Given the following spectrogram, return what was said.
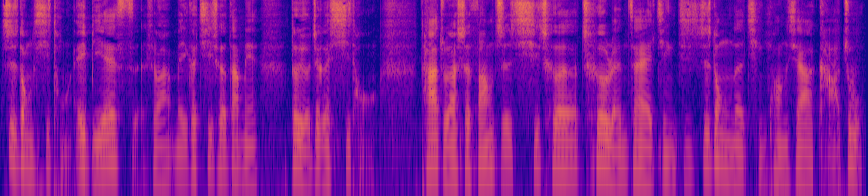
制动系统 ABS 是吧？每个汽车上面都有这个系统，它主要是防止汽车车轮在紧急制动的情况下卡住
